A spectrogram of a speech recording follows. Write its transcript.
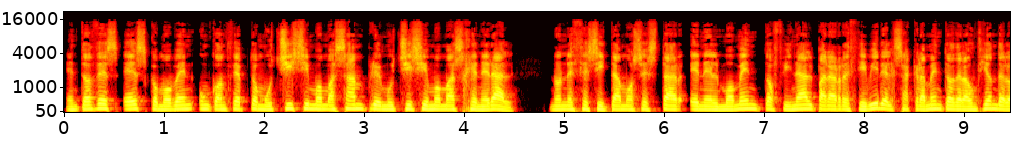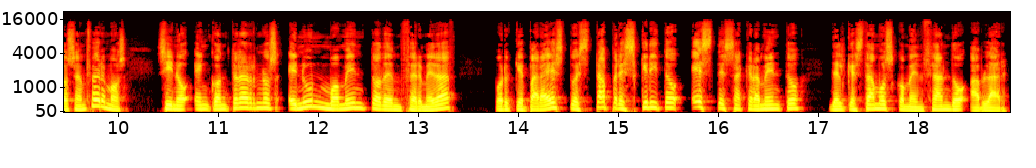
Entonces es, como ven, un concepto muchísimo más amplio y muchísimo más general. No necesitamos estar en el momento final para recibir el sacramento de la unción de los enfermos, sino encontrarnos en un momento de enfermedad porque para esto está prescrito este sacramento del que estamos comenzando a hablar.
